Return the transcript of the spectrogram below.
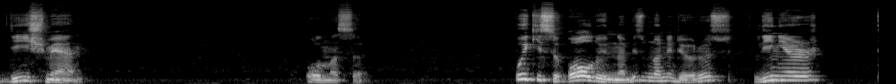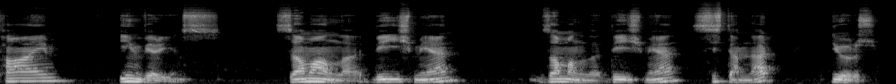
değişmeyen olması. Bu ikisi olduğunda biz buna ne diyoruz? Linear time invariance. Zamanla değişmeyen zamanla değişmeyen sistemler diyoruz.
